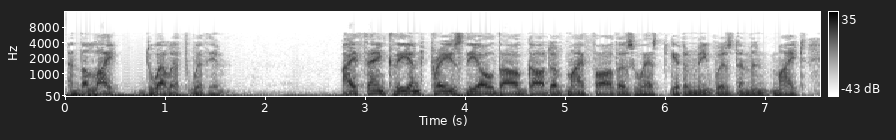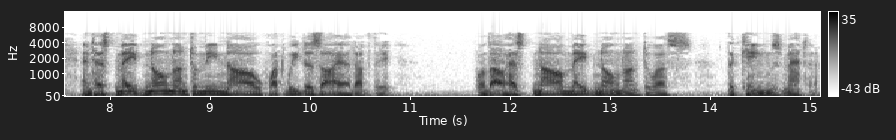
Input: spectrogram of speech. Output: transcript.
and the light dwelleth with him. I thank thee and praise thee, O thou God of my fathers, who hast given me wisdom and might, and hast made known unto me now what we desired of thee for thou hast now made known unto us the king's matter.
